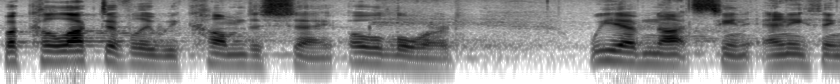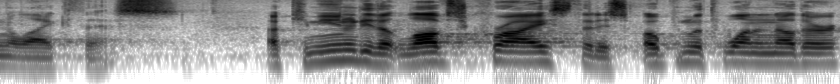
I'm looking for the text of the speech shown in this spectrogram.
but collectively we come to say, Oh Lord, we have not seen anything like this. A community that loves Christ, that is open with one another,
